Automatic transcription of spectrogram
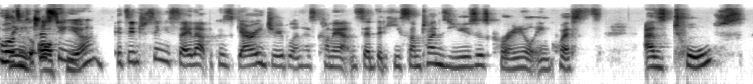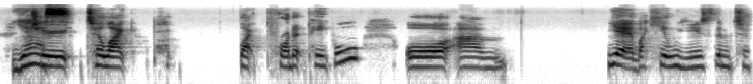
Well, it's interesting- here. It's interesting you say that because Gary Jubelin has come out and said that he sometimes uses coronial inquests as tools yes. to to like like prod at people or um yeah like he'll use them to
